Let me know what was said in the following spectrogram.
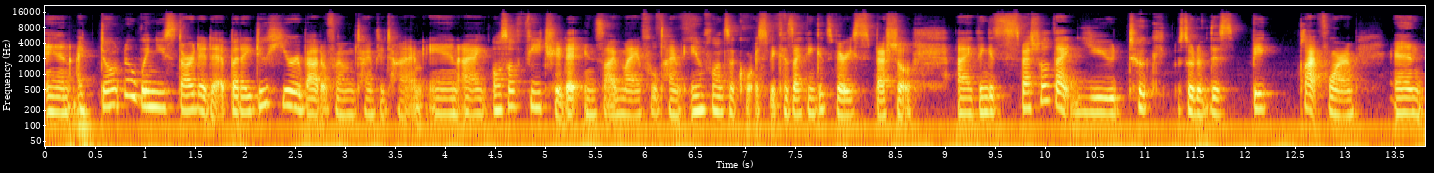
and I don't know when you started it, but I do hear about it from time to time. And I also featured it inside my full time influencer course because I think it's very special. I think it's special that you took sort of this big platform and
